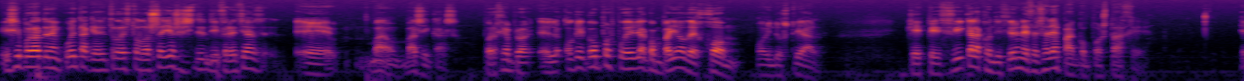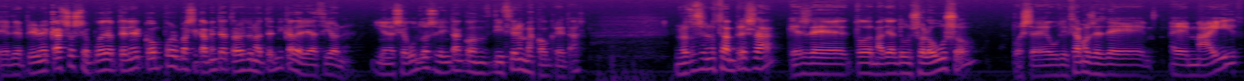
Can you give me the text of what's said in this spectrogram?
Es importante tener en cuenta que dentro de estos dos sellos existen diferencias eh, básicas. Por ejemplo, el OK Compost puede ir acompañado de Home o Industrial, que especifica las condiciones necesarias para el compostaje. En el primer caso se puede obtener compost básicamente a través de una técnica de aleación y en el segundo se necesitan condiciones más concretas. Nosotros en nuestra empresa, que es de todo el material de un solo uso, pues eh, utilizamos desde eh, maíz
